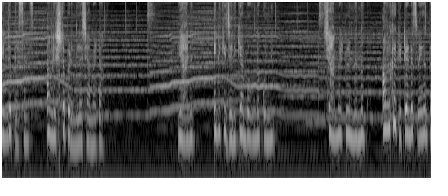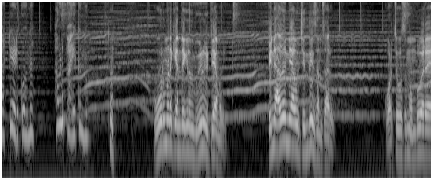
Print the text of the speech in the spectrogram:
എന്റെ പ്രസൻസ് അവൾ ഇഷ്ടപ്പെടുന്നില്ല ശ്യാമേട്ട. ഞാനും എനിക്ക് ജനിക്കാൻ പോകുന്ന കുഞ്ഞും ശ്യാമേട്ടനിൽ നിന്നും അവൾക്ക് കിട്ടേണ്ട സ്നേഹം തട്ടിയെടുക്കുമെന്ന് അവൾ ഭയക്കുന്നു. ഊർമിളയ്ക്ക് എന്തെങ്കിലും വീണ് കിട്ടിയാൽ മതി. പിന്നെ അത് തന്നെയാവും ചിന്തയും സംസാരവും. കുറച്ച് ദിവസം മുമ്പ് വരെ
